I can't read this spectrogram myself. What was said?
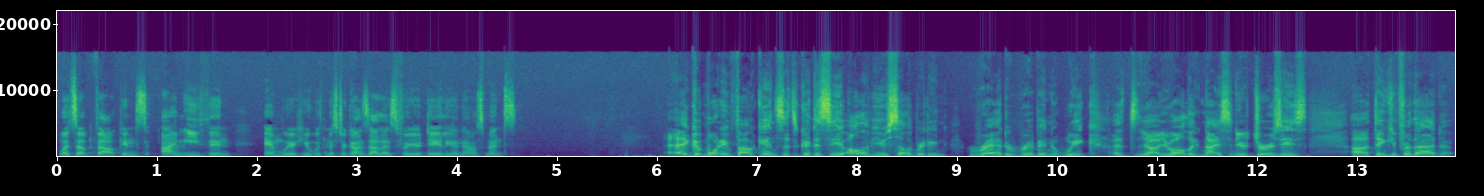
What's up, Falcons? I'm Ethan, and we're here with Mr. Gonzalez for your daily announcements. Hey, good morning, Falcons. It's good to see all of you celebrating Red Ribbon Week. Uh, you all look nice in your jerseys. Uh, thank you for that.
